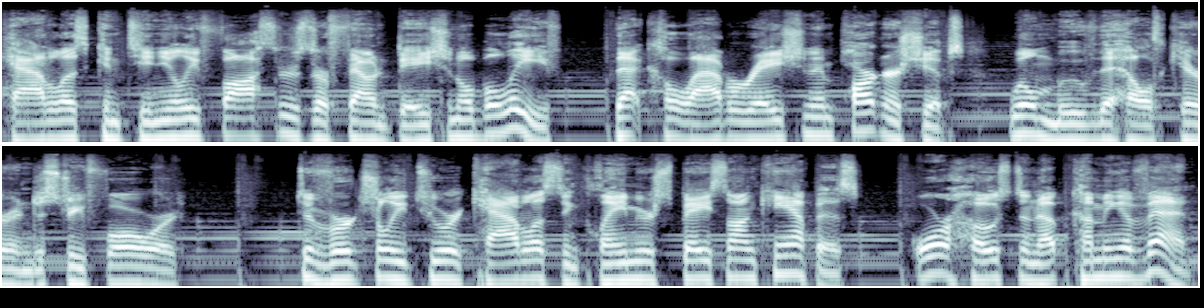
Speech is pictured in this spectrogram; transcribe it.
Catalyst continually fosters their foundational belief that collaboration and partnerships will move the healthcare industry forward to virtually tour Catalyst and claim your space on campus or host an upcoming event,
